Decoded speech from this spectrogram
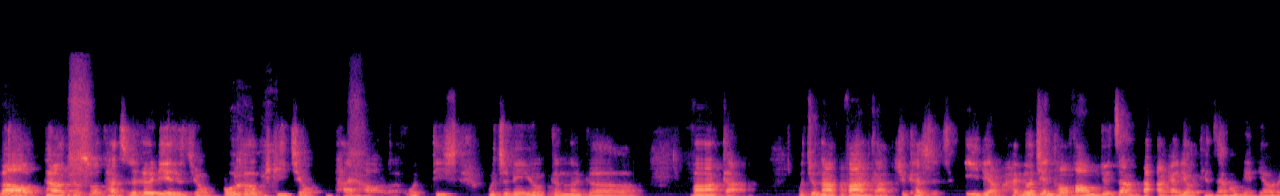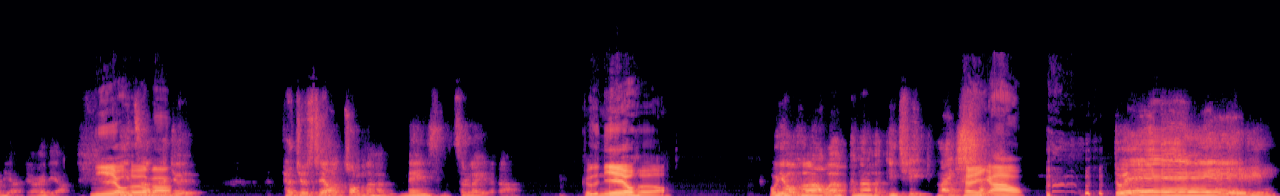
然后他就说他只喝烈酒，不喝啤酒，太好了。我底我这边有个那个 Vaga，我就拿 Vaga 就开始一聊，还没有剪头发，我们就这样大概聊天，在后面聊一聊，聊一聊。你也有喝吗？他就他就是要装的很 man 之类的啦。可是你也有喝哦。我有喝啊，我要跟他一起来 hang out。对。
